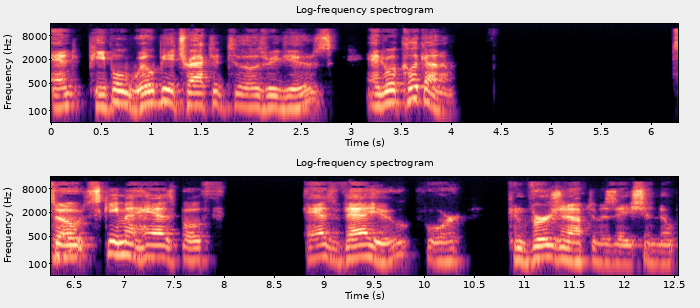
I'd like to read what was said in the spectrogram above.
And people will be attracted to those reviews and will click on them. So mm-hmm. schema has both has value for conversion optimization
